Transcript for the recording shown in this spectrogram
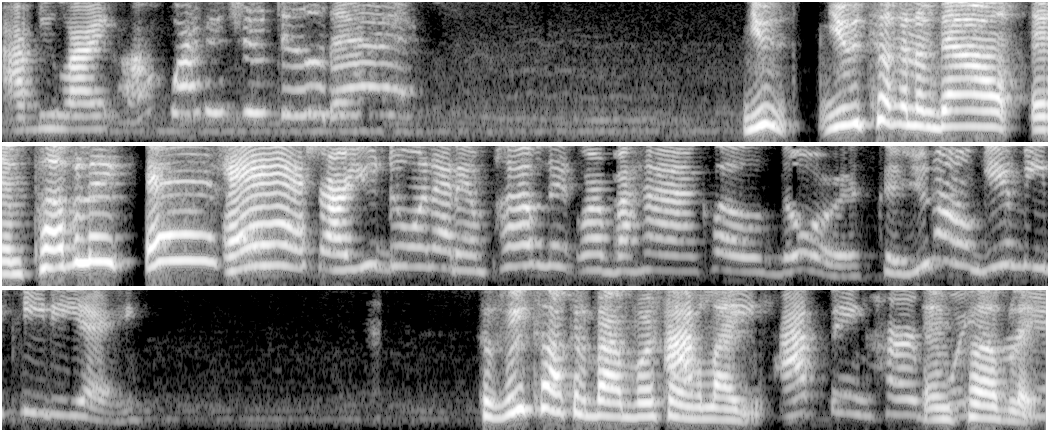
I'd be like, oh, why did you do that? You you taking them down in public, Ash? Ash, are you doing that in public or behind closed doors? Because you don't give me PDA. Because we talking about more so like think I think her in boyfriend's public.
